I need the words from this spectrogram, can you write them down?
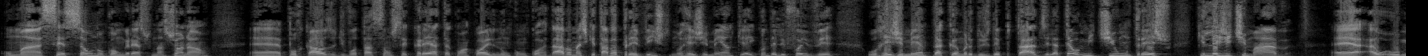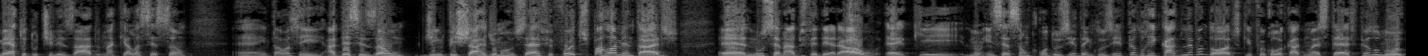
uma sessão no Congresso Nacional é, por causa de votação secreta com a qual ele não concordava, mas que estava previsto no regimento, e aí quando ele foi ver o regimento da Câmara dos Deputados, ele até omitiu um trecho que legitimava é, o método utilizado naquela sessão. É, então, assim, a decisão de empichar Dilma Rousseff foi dos parlamentares, é, no Senado Federal, é, que no, em sessão conduzida, inclusive, pelo Ricardo Lewandowski, que foi colocado no STF pelo Lula.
